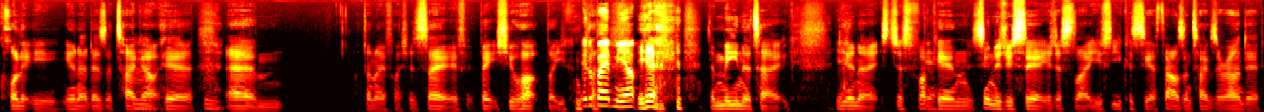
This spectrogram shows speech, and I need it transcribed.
quality. You know, there's a tag out here. Um, I don't know if I should say it if it beats you up, but you can. It'll cut- bait me up. Yeah, the Mina tag. Yeah. You know, it's just fucking. As soon as you see it, you're just like you. You could see a thousand tags around it.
